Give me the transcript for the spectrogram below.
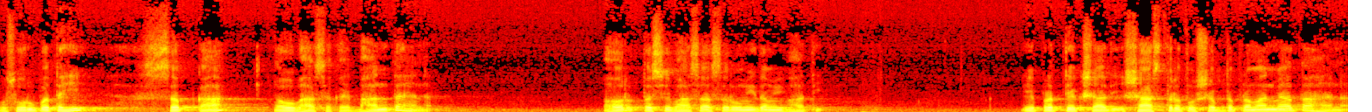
वो स्वरूपत ही सबका अवभाषक है, भांत है ना। और तस्य भाषा सर्वमिदम विभाति। ये प्रत्यक्ष आदि शास्त्र तो शब्द प्रमाण में आता है ना,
